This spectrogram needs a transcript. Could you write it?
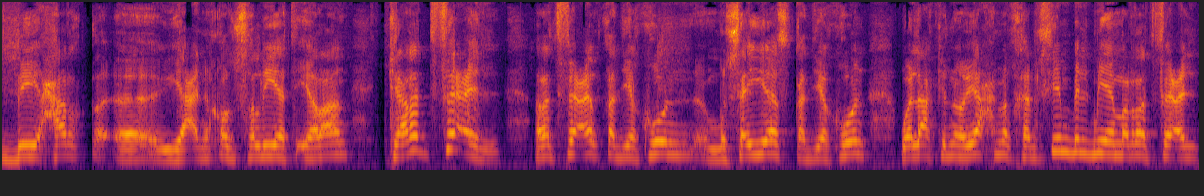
بحرق يعني قنصلية إيران كرد فعل رد فعل قد يكون مسيس قد يكون ولكنه يحمل 50% من رد فعل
